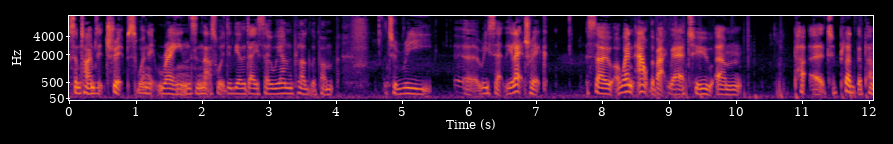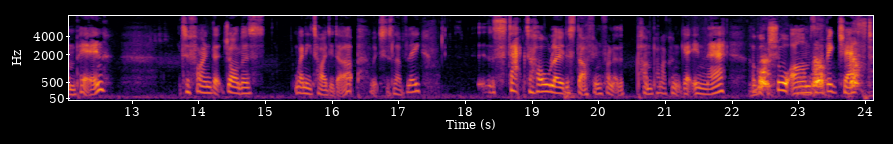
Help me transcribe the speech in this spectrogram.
sometimes it trips when it rains, and that's what it did the other day. So we unplugged the pump to re uh, reset the electric. So I went out the back there to um, pu- uh, to plug the pump in to find that John has when he tidied up, which is lovely, stacked a whole load of stuff in front of the pump and I couldn't get in there. I've got short arms and a big chest,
